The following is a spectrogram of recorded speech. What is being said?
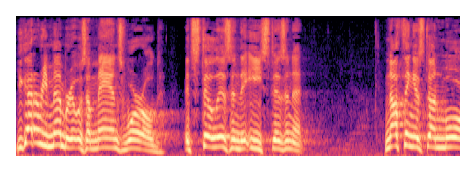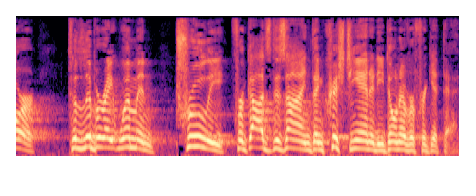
You gotta remember it was a man's world. It still is in the East, isn't it? Nothing has done more to liberate women truly for God's design than Christianity. Don't ever forget that.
